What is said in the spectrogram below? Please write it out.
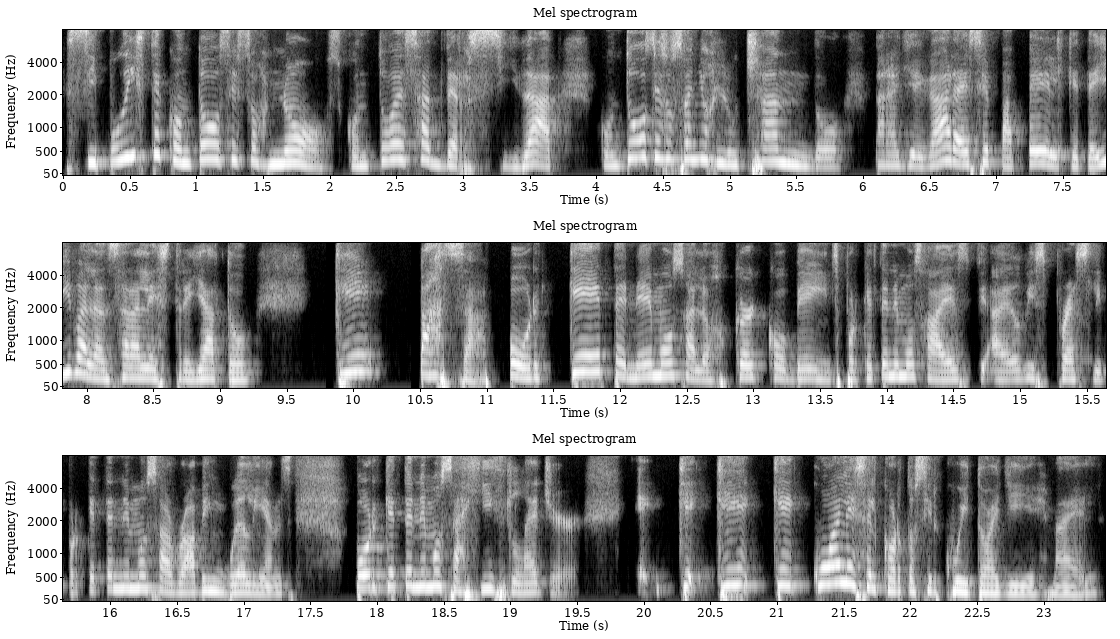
si pudiste con todos esos nos, con toda esa adversidad, con todos esos años luchando para llegar a ese papel que te iba a lanzar al estrellato, ¿qué pasa? ¿Por qué tenemos a los Kurt Cobains? ¿Por qué tenemos a Elvis Presley? ¿Por qué tenemos a Robin Williams? ¿Por qué tenemos a Heath Ledger? Eh, ¿Qué, qué, qué, cuál es el cortocircuito allí, Ismael?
